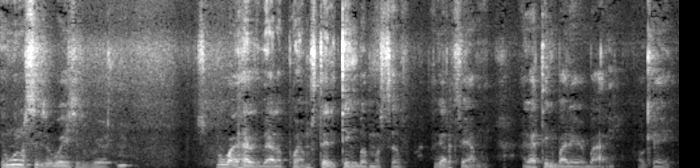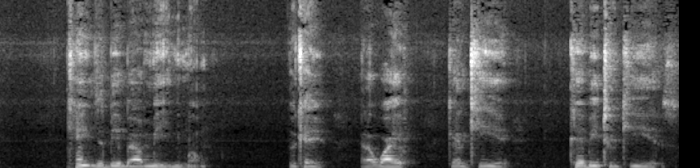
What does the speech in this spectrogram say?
In one of those situations where wife has a valid point. I'm steady thinking about myself. I got a family. I got to think about everybody. Okay, can't just be about me anymore. Okay, got a wife, got a kid, could be two kids.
